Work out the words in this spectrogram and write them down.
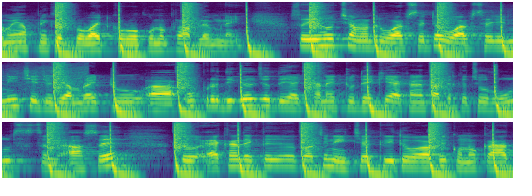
আমি আপনাকে প্রোভাইড করব, কোনো প্রবলেম নাই। সো এই হচ্ছে আমাদের ওয়েবসাইটটা ওয়েবসাইটের নিচে যদি আমরা একটু উপরের দিকে যদি এখানে একটু দেখি, এখানে তাদের কিছু রুলস আছে। তো এখানে দেখতে পাচ্ছেন, ইচ্ছাকৃতভাবে কোনো কাজ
